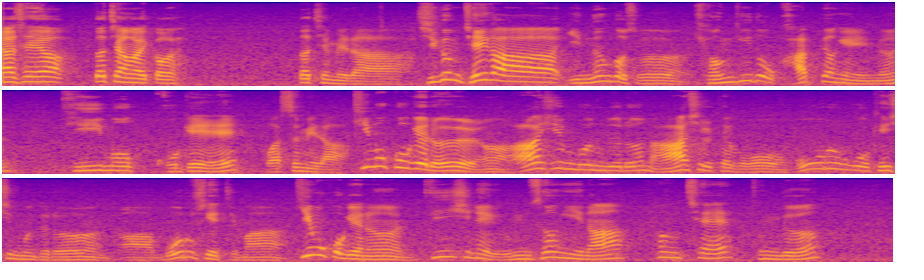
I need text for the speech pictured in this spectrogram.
안녕하세요. 떠치아마이거 떠치입니다. 지금 제가 있는 곳은 경기도 가평에 있는 기목고개에 왔습니다. 기목고개를 어, 아신 분들은 아실 테고 모르고 계신 분들은 어, 모르시겠지만 기목고개는 귀신의 음성이나 형체 등등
